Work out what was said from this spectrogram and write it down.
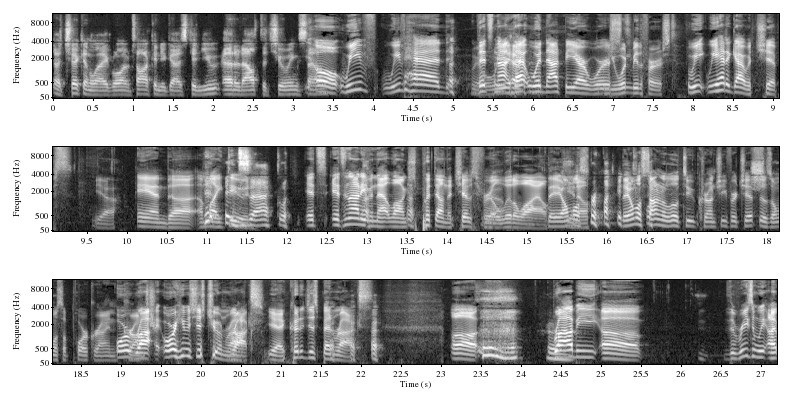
a, a chicken leg while I'm talking to you guys, can you edit out the chewing sound? Oh, we've we've had that's we not have- that would not be our worst. You wouldn't be the first. We we had a guy with chips, Yeah. and uh, I'm like, dude, exactly. it's it's not even that long. Just put down the chips for a little while. They you almost know? they almost sounded a little too crunchy for chips. It was almost a pork rind. or crunch. rock, or he was just chewing rocks. Rocks. Yeah, it could have just been rocks. Uh, Robbie, uh, the reason we uh,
